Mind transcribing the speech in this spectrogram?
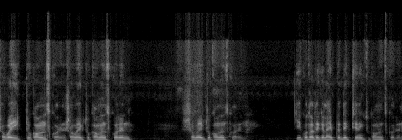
সবাই একটু কমেন্টস করেন, সবাই একটু কমেন্টস করেন, সবাই একটু কমেন্টস করেন। কে কোথা থেকে লাইভটা দেখছেন একটু কমেন্টস করেন।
